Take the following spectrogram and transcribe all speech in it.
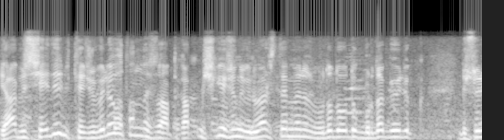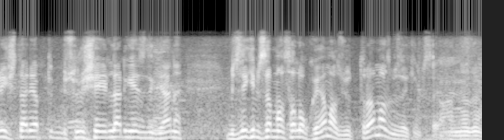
Ya biz şey değil, tecrübeli vatandaşız artık. 62 yaşında üniversite mezunuyuz. Burada doğduk, burada büyüdük. Bir sürü işler yaptık, bir sürü şehirler gezdik. Yani bize kimse masal okuyamaz, yutturamaz bize kimse. Anladım.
